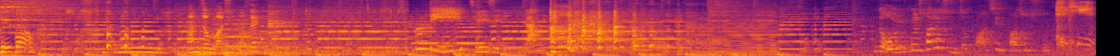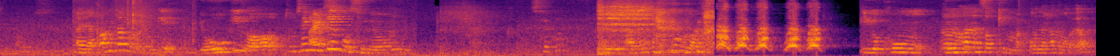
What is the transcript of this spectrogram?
대박. 완전 맛있는데? 플리 제이제이입니다. 근데 얼굴 살이 진짜 빠지긴 빠졌어. 아니 나 깜짝 놀란 게 여기가 좀 빨개 벗으면 세골? 아니 말. 이거 공, 공 하는 서킷 말 오늘 하는 거예요?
